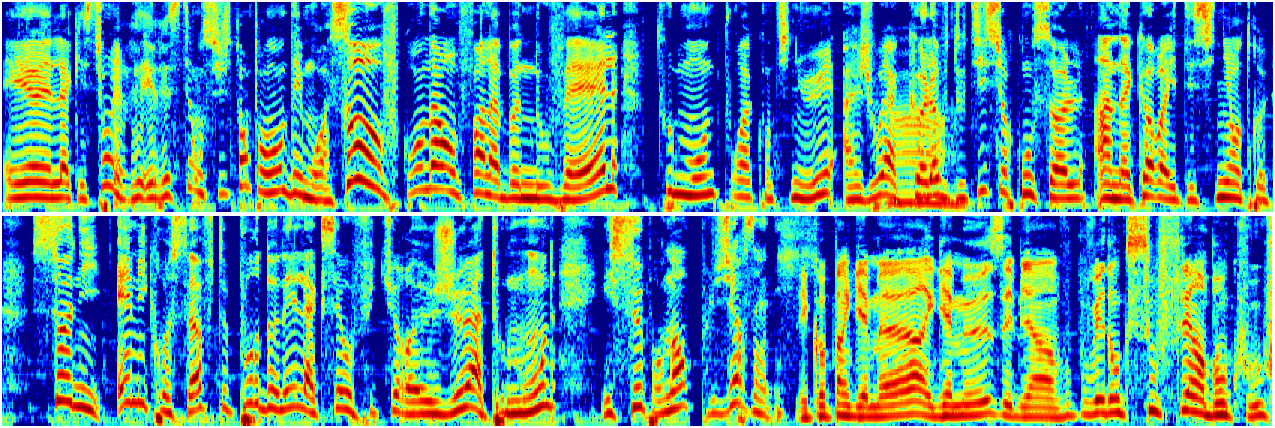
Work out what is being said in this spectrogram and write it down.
Et euh, la question est est restée en suspens pendant des mois. Sauf qu'on a enfin la bonne nouvelle, tout le monde pourra continuer à jouer à Ah. Call of Duty sur console. Un accord a été signé entre Sony et Microsoft pour donner l'accès aux futurs euh, jeux à tout le monde et ce pendant plusieurs années. Les copains gamers et gameuses, eh bien, vous pouvez donc souffler un bon coup.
